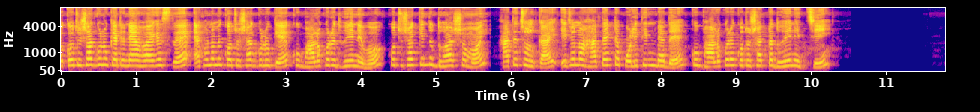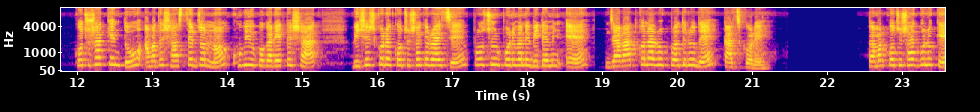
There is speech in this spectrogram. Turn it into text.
তো কচু শাকগুলো কেটে নেওয়া হয়ে গেছে। এখন আমি কচু শাকগুলোকে খুব ভালো করে ধুয়ে নেব। কচু শাক কিন্তু ধোয়ার সময় হাতে চুলকায় এই জন্য হাতে একটা পলিথিন বেঁধে খুব ভালো করে কচু শাকটা ধুয়ে নিচ্ছি। কচু শাক কিন্তু আমাদের স্বাস্থ্যের জন্য খুবই উপকারী একটা শাক। বিশেষ করে কচু শাকে রয়েছে প্রচুর পরিমাণে ভিটামিন এ, যা রাতকণা রোগ প্রতিরোধে কাজ করে। তো আমার কচু শাকগুলোকে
